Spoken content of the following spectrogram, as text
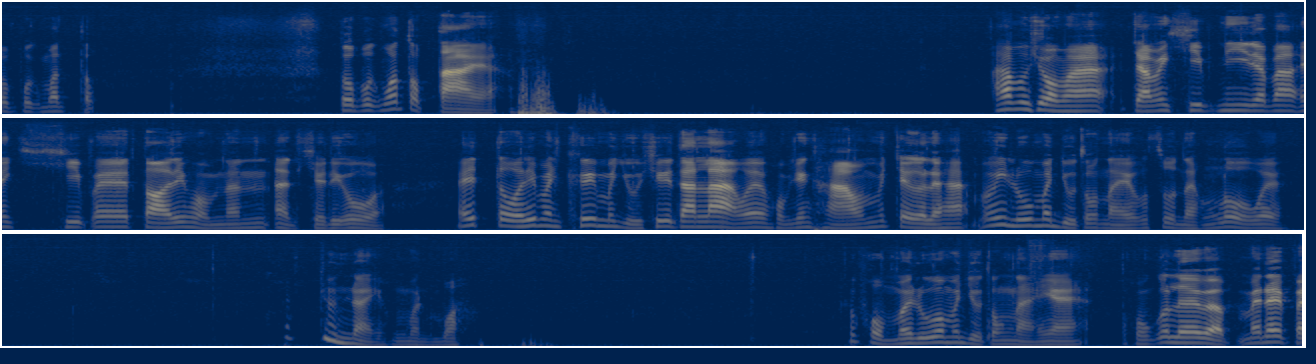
วโปเกมอนตบตัวโปเกมอนตบตายอะท่านผู้ชมฮะจำไอ้คลิปนี้ได้ป่ะไอ้คลิปไอ้ตอนที่ผมนั้นอัดเคดิโออะไอ้ตัวที่มันขึ้นมาอยู่ชื่อด้านล่างเว้ยผมยังหามันไม่เจอเลยฮะ ไม่รู้มันอยู่ตรงไหนของส่วนไหนของโลกเว้ยอยู่ไหนของมันวะ คือผมไม่รู้ว่ามันอยู่ตรงไหนไง ผมก็เลยแบบไม่ได้ไป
